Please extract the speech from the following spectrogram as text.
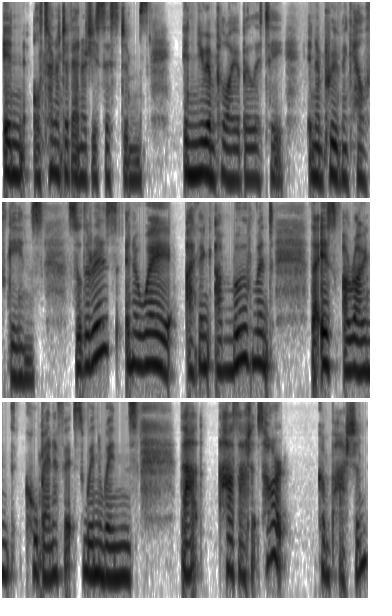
in alternative energy systems, in new employability, in improving health gains? So there is, in a way, I think, a movement that is around co benefits, win wins, that has at its heart compassion.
